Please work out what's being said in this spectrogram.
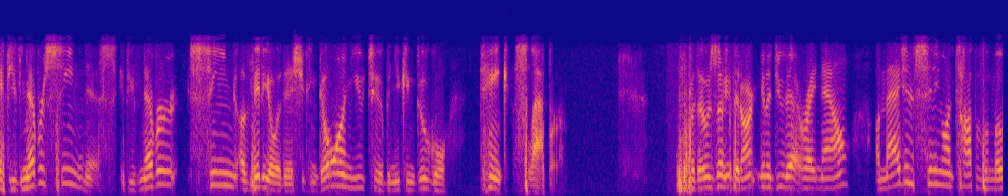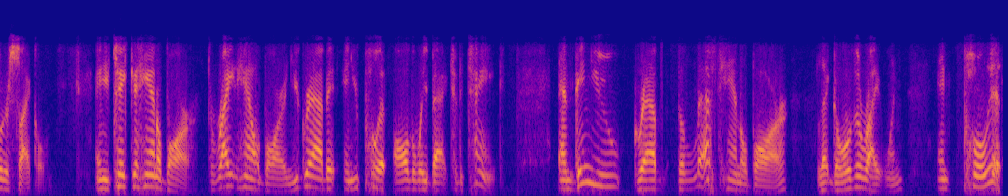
if you've never seen this, if you've never seen a video of this, you can go on YouTube and you can Google tank slapper. For those of you that aren't going to do that right now, imagine sitting on top of a motorcycle and you take the handlebar, the right handlebar, and you grab it and you pull it all the way back to the tank. And then you grab the left handlebar, let go of the right one, and pull it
